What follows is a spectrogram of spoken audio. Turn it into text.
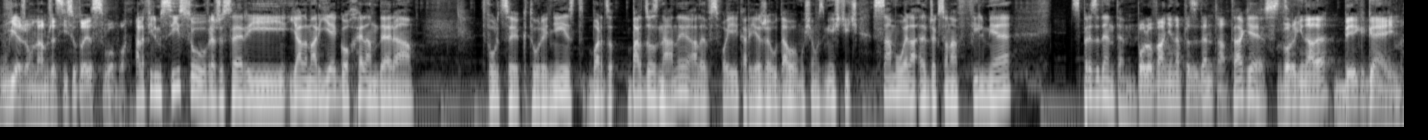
Uwierzą nam, że Sisu to jest słowo. Ale film Sisu w reżyserii Jalmariego Helandera, twórcy, który nie jest bardzo, bardzo znany, ale w swojej karierze udało mu się zmieścić Samuela L. Jacksona w filmie z prezydentem. Polowanie na prezydenta. Tak jest. W oryginale Big Game.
